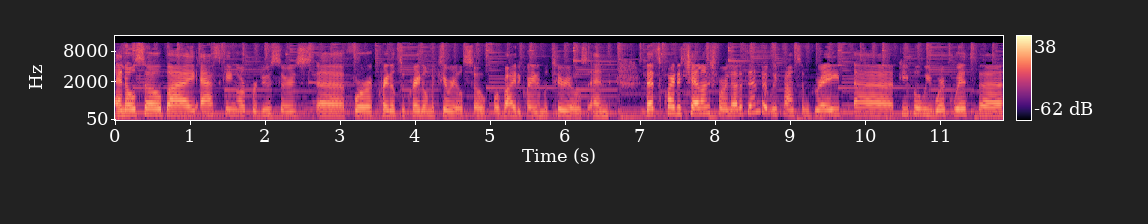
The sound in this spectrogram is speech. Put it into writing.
and also by asking our producers uh, for cradle-to-cradle materials, so for biodegradable materials. And that's quite a challenge for a lot of them, but we found some great uh, people we work with uh,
